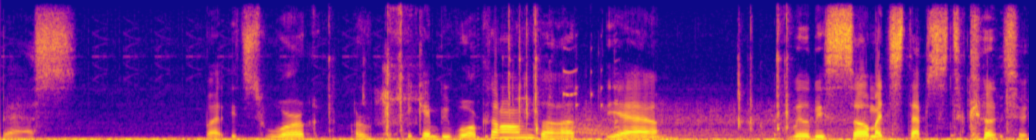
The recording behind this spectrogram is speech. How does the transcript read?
best, but it's work or it can be worked on. But yeah, it will be so much steps to go to.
